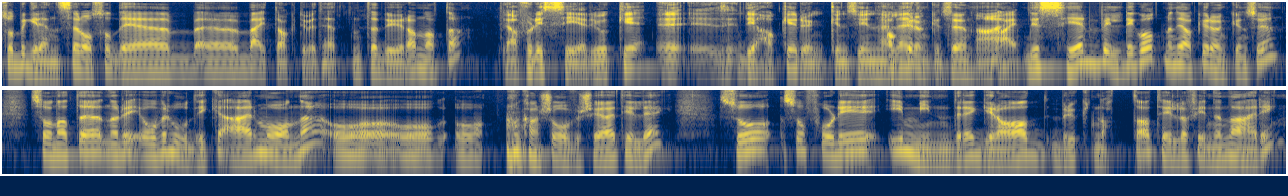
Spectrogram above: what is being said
så begrenser også det eh, beiteaktiviteten til dyra om natta. Ja, for de ser jo ikke eh, De har ikke røntgensyn heller. Har ikke røntgensyn. Nei. De ser veldig godt, men de har ikke røntgensyn. Sånn at eh, når det overhodet ikke er måne, og, og, og kanskje overskya i tillegg, så, så får de i mindre grad brukt natta til å finne næring.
